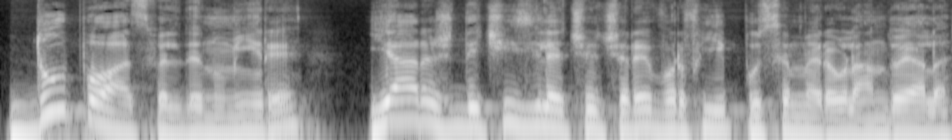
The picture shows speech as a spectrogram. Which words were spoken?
După o astfel de numire, Iarăși deciziile CCR vor fi puse mereu la îndoială.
